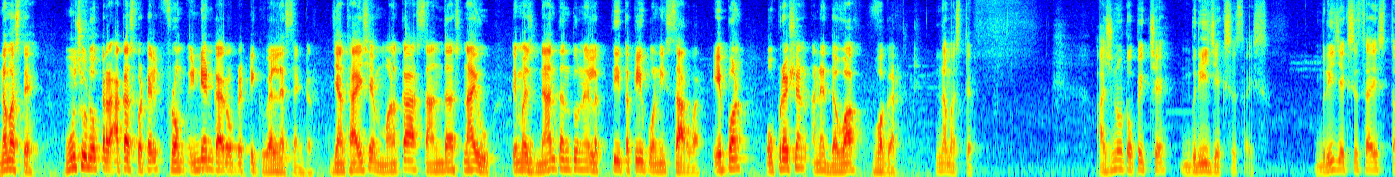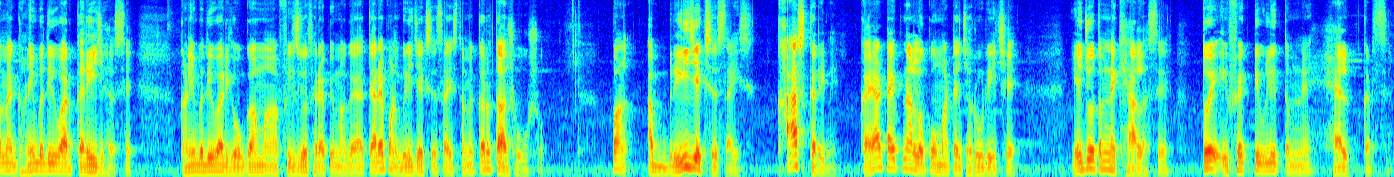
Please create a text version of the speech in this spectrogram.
નમસ્તે. હું છું doctor Akash Patel from Indian chiropractic wellness centre. જ્યાં થાય છે મણકા, સાંધા, સ્નાયુ તેમજ જ્ઞાનતંતુને લગતી તકલીફોની સારવાર. એ પણ ઓપરેશન અને દવા વગર. નમસ્તે. આજનો ટોપિક છે બ્રિજ એક્સરસાઇઝ. બ્રિજ એક્સરસાઇઝ તમે ઘણી બધી વાર કરી જ હશે. ઘણી બધી વાર યોગામાં, ફિઝિયોથેરાપીમાં ગયા, ત્યારે પણ બ્રિજ એક્સરસાઇઝ તમે કરતા જ હોવ છો. પણ આ બ્રિજ એક્સરસાઇઝ ખાસ કરીને કયા ટાઈપના લોકો માટે જરૂરી છે એ જો તમને ખ્યાલ હશે, તો એ ઇફેક્ટિવલી તમને હેલ્પ કરશે.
